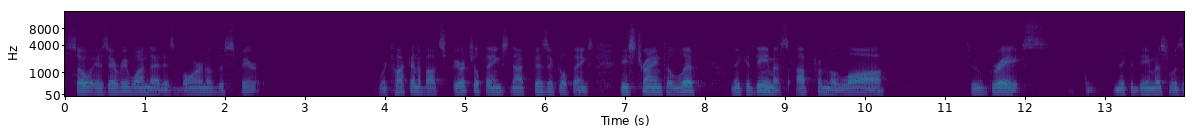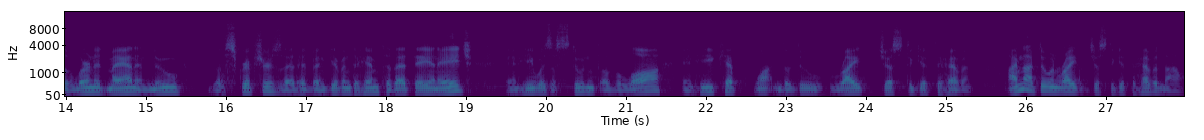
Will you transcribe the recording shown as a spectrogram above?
So is every one that is born of the Spirit. We're talking about spiritual things, not physical things. He's trying to lift Nicodemus up from the law to grace. Nicodemus was a learned man and knew the scriptures that had been given to him to that day and age, and he was a student of the law, and he kept wanting to do right just to get to heaven. I'm not doing right just to get to heaven now.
